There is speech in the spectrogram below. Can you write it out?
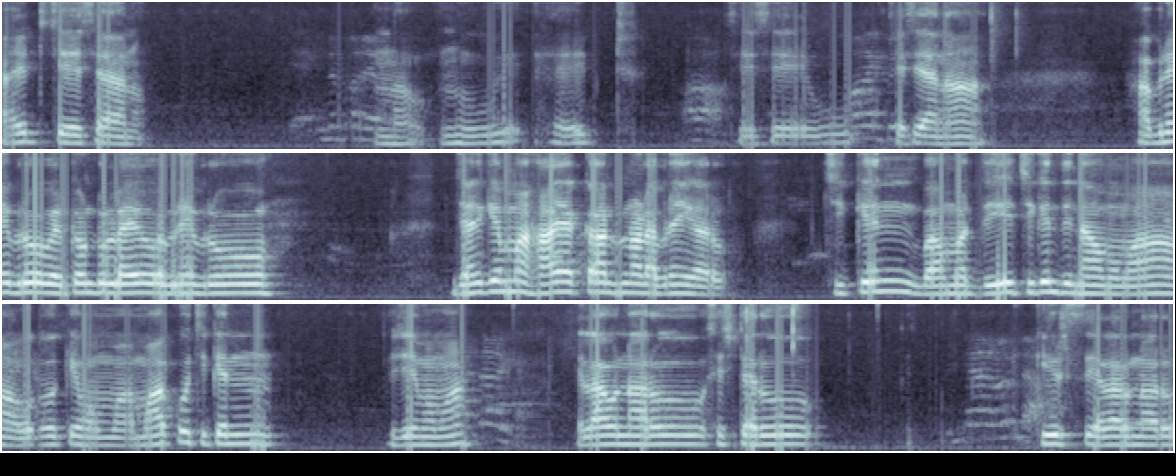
హైట్ చేశాను. నువ్వు హైట్ చేసేవు చేసానా Abhinay bro welcome to live Abhinay bro. Janaki hi అక్క అంటున్నాడు అభినయ్ గారు. చికెన్ బామర్ది చికెన్ తిన్నామమ్మా ఓకే మామ. మాకు చికెన్ విజయ్ మామ ఎలా ఉన్నారు సిస్టరు? కిడ్స్ ఎలా ఉన్నారు?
